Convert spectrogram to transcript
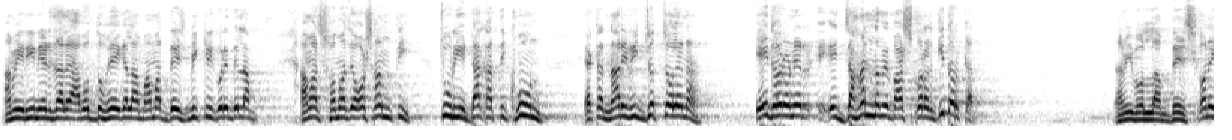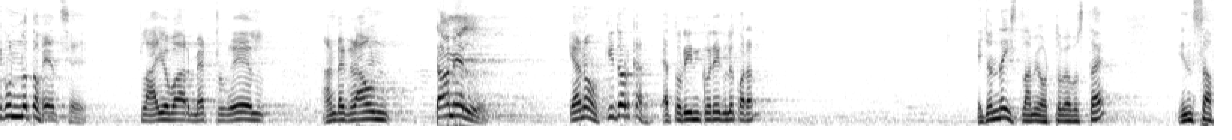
আমি ঋণের জালে আবদ্ধ হয়ে গেলাম, আমার দেশ বিক্রি করে দিলাম, আমার সমাজে অশান্তি, চুরি, ডাকাতি, খুন, একটা নারীর ইজ্জত চলে না। এই ধরনের, এই জাহান নামে বাস করার কি দরকার? আমি বললাম, দেশ অনেক উন্নত হয়েছে। Flyover, metro, rail, underground, tunnel. কেন? কি দরকার? এত ঋণ করে এগুলো করার? এই জন্য ইসলামী অর্থ ব্যবস্থায় ইনসাফ,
